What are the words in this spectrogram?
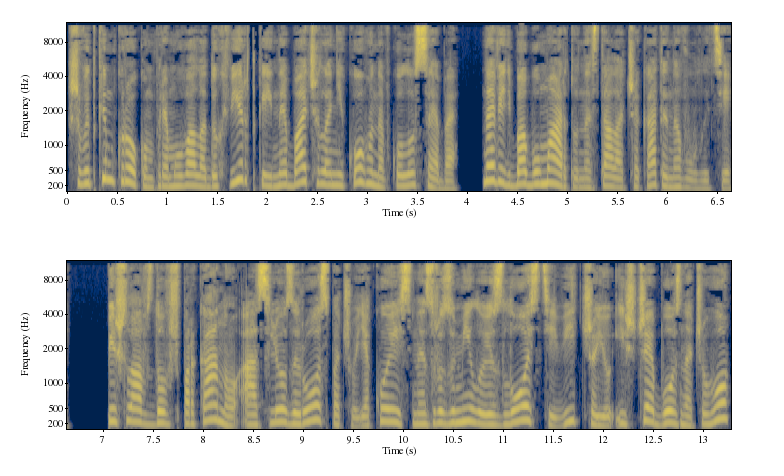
Швидким кроком прямувала до хвіртки і не бачила нікого навколо себе, навіть бабу Марту не стала чекати на вулиці. Пішла вздовж паркану, а сльози розпачу, якоїсь незрозумілої злості, відчаю і ще бозна чого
